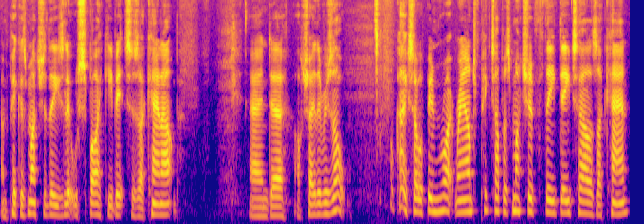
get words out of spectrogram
and pick as much of these little spiky bits as I can up and uh, I'll show you the result. Okay so I've been right round picked up as much of the detail as I can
